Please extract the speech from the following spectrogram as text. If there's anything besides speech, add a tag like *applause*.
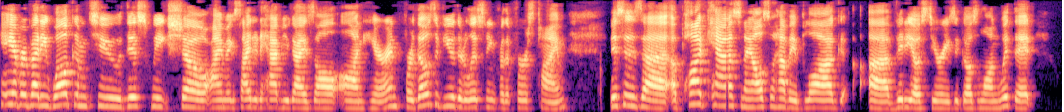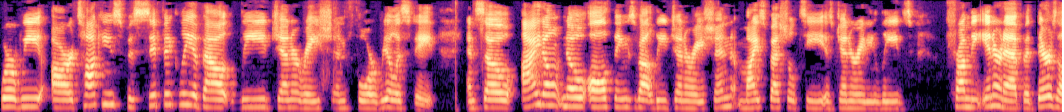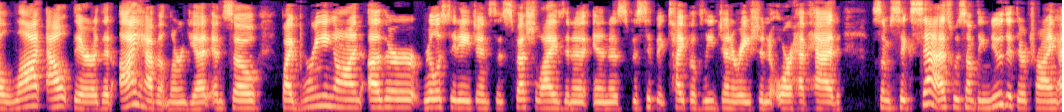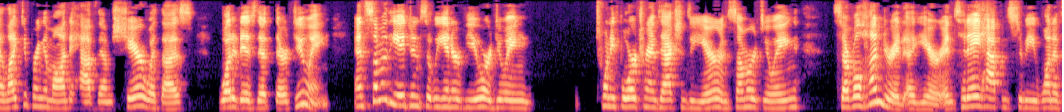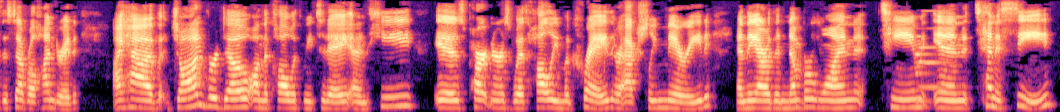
Hey, everybody, welcome to this week's show. I'm excited to have you guys all on here. And for those of you that are listening for the first time, this is a, a podcast, and I also have a blog uh, video series that goes along with it where we are talking specifically about lead generation for real estate. And so I don't know all things about lead generation. My specialty is generating leads from the internet, but there's a lot out there that I haven't learned yet. And so by bringing on other real estate agents that specialize in a in a specific type of lead generation or have had some success with something new that they're trying, I like to bring them on to have them share with us what it is that they're doing. And some of the agents that we interview are doing 24 transactions a year and some are doing several hundred a year. And today happens to be one of the several hundred. I have John Verdeaux on the call with me today, and he is partners with Holly McRae. They're actually married, and they are the number one team in Tennessee.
